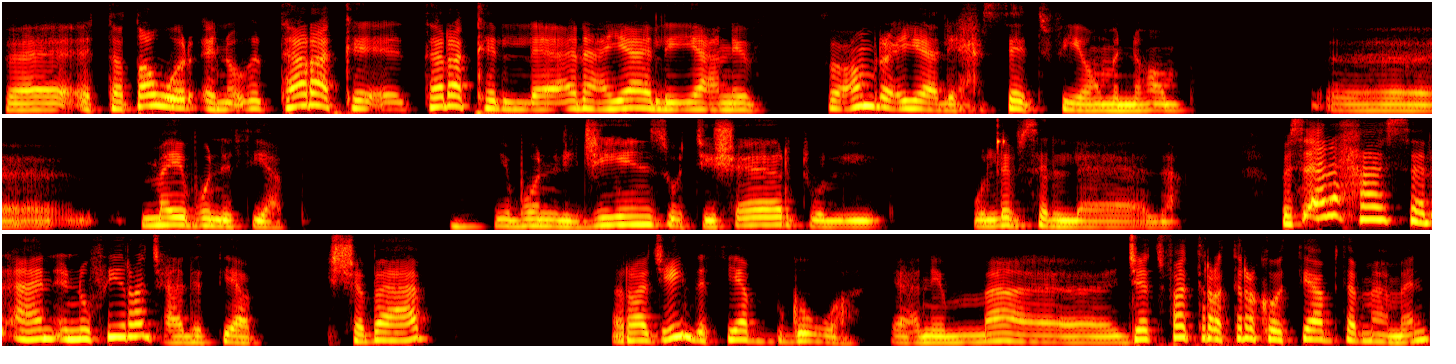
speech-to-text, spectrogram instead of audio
فالتطور إنه ترك ترك أنا عيالي يعني في عمر عيالي حسيت فيهم إنهم ما يبون الثياب. يبون الجينز والتيشيرت واللبس ذا. بس أنا حاسة الآن إنه في رجعة للثياب. الشباب راجعين للثياب بقوة. يعني ما جت فترة تركوا الثياب تماما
